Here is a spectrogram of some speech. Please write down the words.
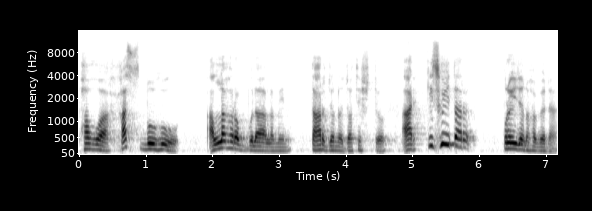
ফাহুয়া হাসবুহু, আল্লাহ রব্বুল্লা আলমিন তার জন্য যথেষ্ট। আর কিছুই তার প্রয়োজন হবে না।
